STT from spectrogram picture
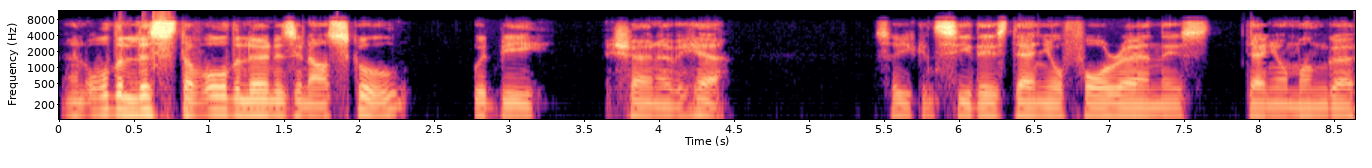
And all the list of all the learners in our school would be shown over here. So you can see there's Daniel Fora and there's Daniel Mungo.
